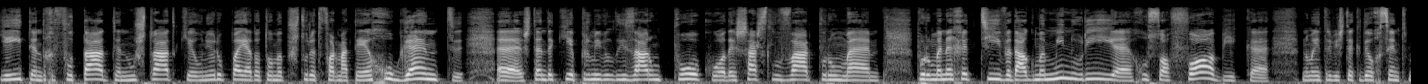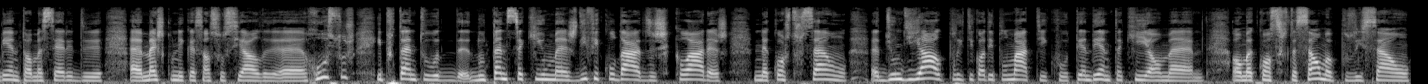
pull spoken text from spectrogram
e aí tendo refutado, tendo mostrado que a União Europeia adotou uma postura de forma até arrogante, uh, estando aqui a permeabilizar um pouco ou deixar-se levar por uma, por uma narrativa de alguma minoria russofóbica, numa entrevista que deu recentemente a uma série de uh, meios de comunicação social russos, e, portanto, notando-se aqui umas dificuldades claras na construção de um diálogo político-diplomático político tendente aqui a uma, a uma concertação, uma posição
